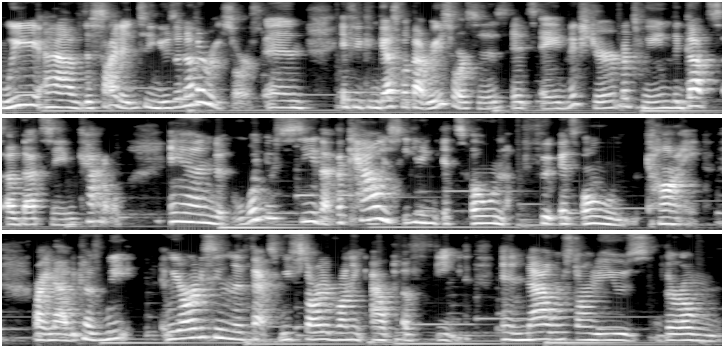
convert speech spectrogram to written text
we have decided to use another resource. And if you can guess what that resource is, it's a mixture between the guts of that same cattle. And when you see that, the cow is eating its own food, its own kind right now because we we already seen the effects. We started running out of feed, and now we're starting to use their own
